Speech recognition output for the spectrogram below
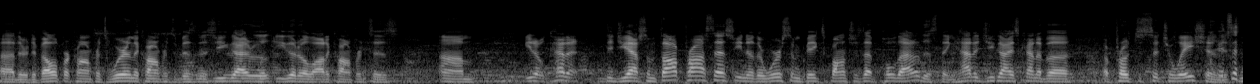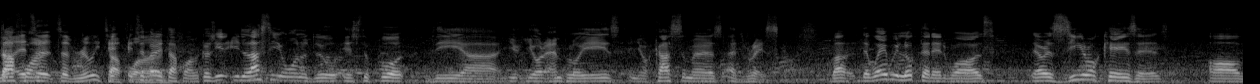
uh, their developer conference. We're in the conference business. You go to, you go to a lot of conferences. Um, you know, kind of, did you have some thought process? You know, there were some big sponsors that pulled out of this thing. How did you guys kind of uh, approach the situation? It's a not- tough one. It's a, it's a really tough It- one. It's a very tough one because the last thing you want to do is to put the uh, your employees and your customers at risk. But the way we looked at it was there are zero cases of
